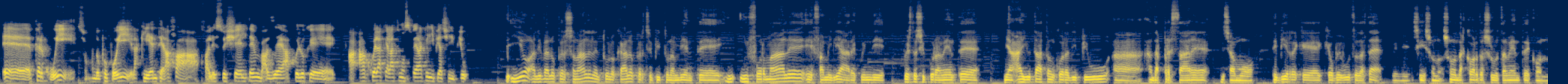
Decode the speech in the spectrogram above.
Eh, per cui insomma dopo poi la clientela fa, fa, le sue scelte in base a, che, a, a, quella che è l'atmosfera che gli piace di più. Io a livello personale nel tuo locale ho percepito un ambiente informale e familiare, quindi questo sicuramente mi ha aiutato ancora di più a, ad apprezzare diciamo, le birre che, che, ho bevuto da te. Quindi sì, sono, sono d'accordo assolutamente con,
